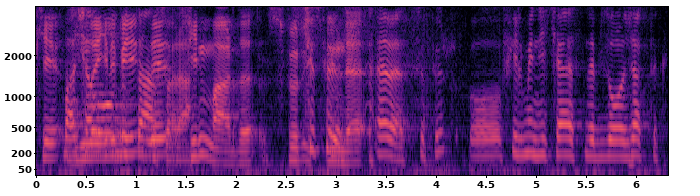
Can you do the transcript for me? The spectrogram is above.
Ki Başarılı bununla ilgili bir de sonra. film vardı Süpür, Süpür. isminde. Evet Süpür. O filmin hikayesinde biz olacaktık.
